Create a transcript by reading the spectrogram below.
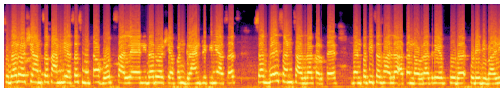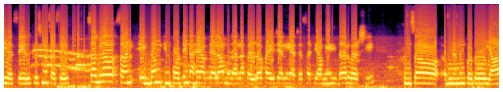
सो दरवर्षी आमचं फॅमिली असंच मोठा होत चाललंय. आणि दरवर्षी आपण ग्रँड रीतीने असंच सगळे सण साजरा करतायत. गणपतीचं झालं आता नवरात्री पुढे पुढं पुढे दिवाळी असेल क्रिसमस असेल. सगळं सण एकदम इम्पॉर्टंट आहे आपल्याला मुलांना कळलं पाहिजे आणि याच्यासाठी आम्ही दरवर्षी तुमचं अभिनंदन करतो या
